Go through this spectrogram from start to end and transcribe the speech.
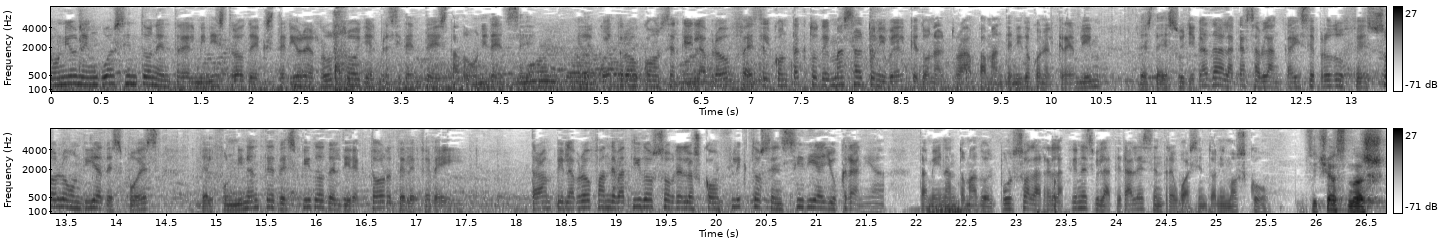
reunión en Washington entre el ministro de Exteriores ruso y el presidente estadounidense. El encuentro con Sergei Lavrov es el contacto de más alto nivel que Donald Trump ha mantenido con el Kremlin desde su llegada a la Casa Blanca y se produce solo un día después del fulminante despido del director del FBI. Trump y Lavrov han debatido sobre los conflictos en Siria y Ucrania. También han tomado el pulso a las relaciones bilaterales entre Washington y Moscú. Сейчас наш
